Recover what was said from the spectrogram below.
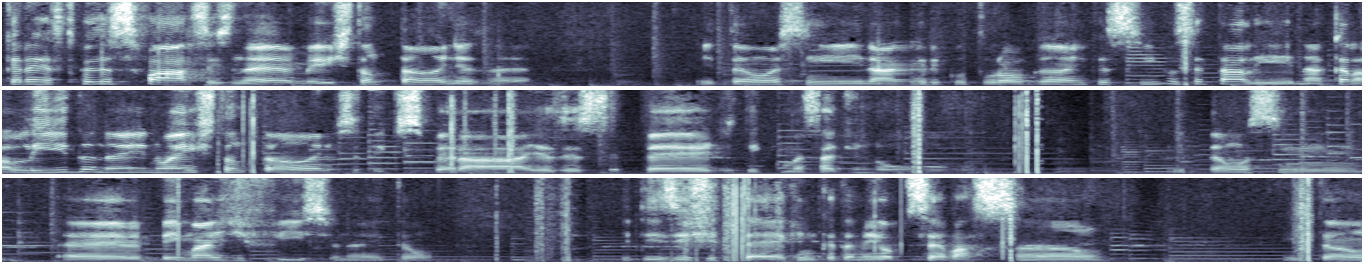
querem as coisas fáceis né meio instantâneas né então assim na agricultura orgânica assim você está ali naquela lida né e não é instantâneo você tem que esperar e às vezes você perde tem que começar de novo. Então assim é bem mais difícil né? Então existe técnica também observação. Então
